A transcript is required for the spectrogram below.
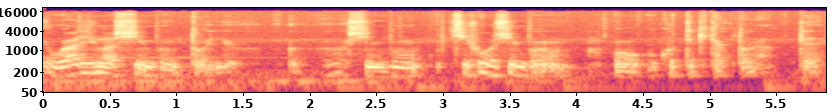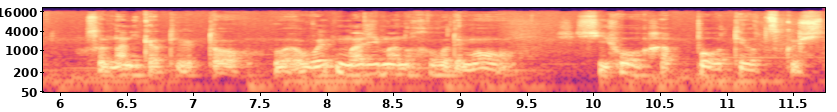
宇和島新聞という新聞地方新聞を送ってきたことがあってそれ何かというと宇和島の方でも四方八方手を尽くし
